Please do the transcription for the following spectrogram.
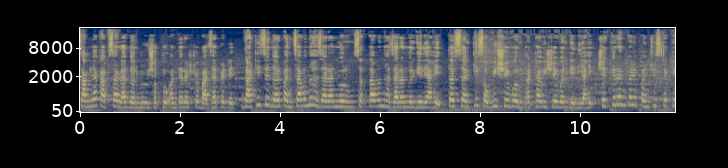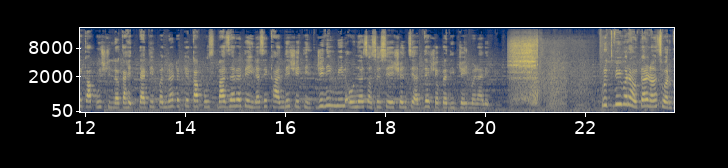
चांगल्या कापसाला दर मिळू शकतो. आंतरराष्ट्रीय बाजारपेठेत गाठीचे दर पंचावन्न हजारांवरून सत्तावन्न हजारांवर गेले आहेत तर सरकी सव्वीसशे वरून अठ्ठावीसशे वर गेली आहे. शेतकऱ्यांकडे पंचवीस टक्के कापूस शिल्लक आहेत त्यातील पंधरा टक्के कापूस बाजारात येईल असे खानदेश येथील जिनिंग मिल ओनर्स असोसिएशनचे अध्यक्ष प्रदीप जैन म्हणाले. पृथ्वीवर अवतरणार स्वर्ग.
